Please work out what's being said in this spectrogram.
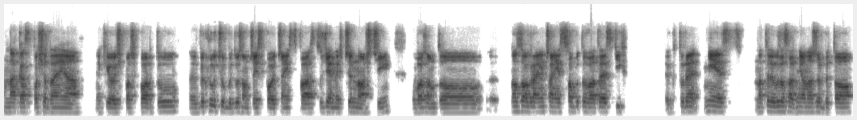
nakaz posiadania jakiegoś paszportu wykluczyłby dużą część społeczeństwa z codziennych czynności. Uważam to no, za ograniczanie swobód obywatelskich, które nie jest na tyle uzasadnione, żeby to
